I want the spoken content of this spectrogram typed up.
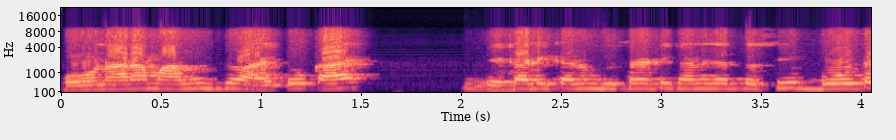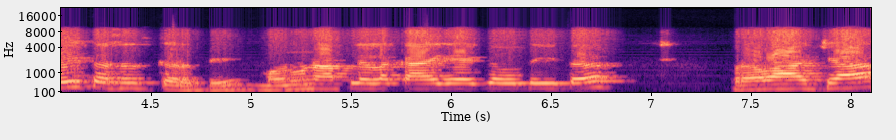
पोहणारा माणूस जो आहे तो काय? एका ठिकाणी दुसऱ्या ठिकाणी जात तशी बोटही तसंच करते. म्हणून आपल्याला काय घ्यायचं होतं इथं? प्रवाहाच्या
